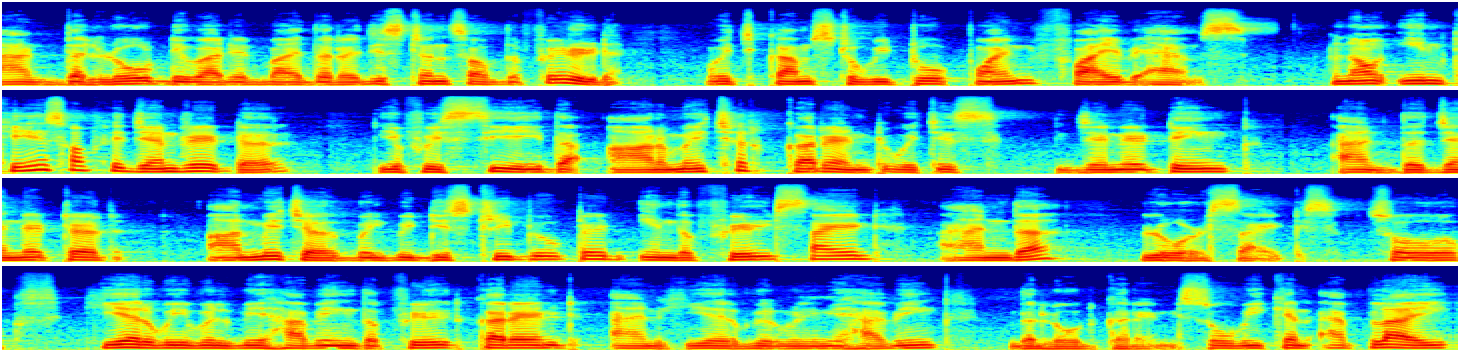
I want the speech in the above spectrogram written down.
at the load divided by the resistance of the field, which comes to be 2.5 amps. Now in case of a generator, if we see the armature current which is generating at the generator armature will be distributed in the field side and the load sides. So here we will be having the field current and here we will be having the load current. So we can apply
